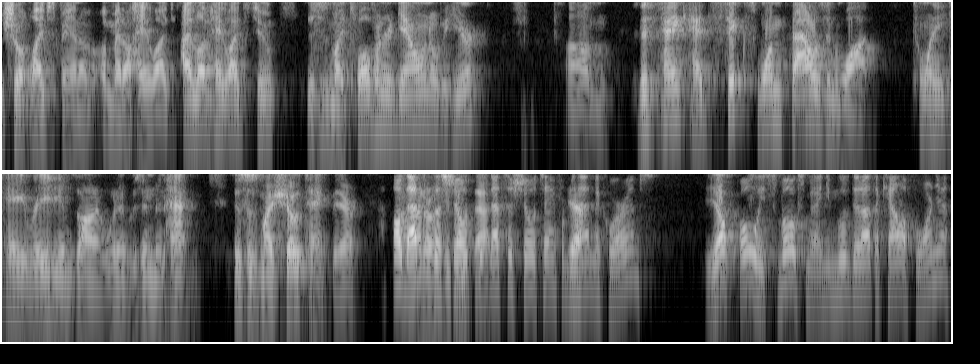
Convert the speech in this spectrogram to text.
short lifespan of, of metal halides. I love halides too. This is my 1200 gallon over here. Um, this tank had six 1,000 watt 20k radiums on it when it was in Manhattan. This is my show tank there. Oh, that's uh, the show. That. That's a show tank from yeah. Manhattan Aquariums. Yep. Holy smokes, man! You moved it out to California.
